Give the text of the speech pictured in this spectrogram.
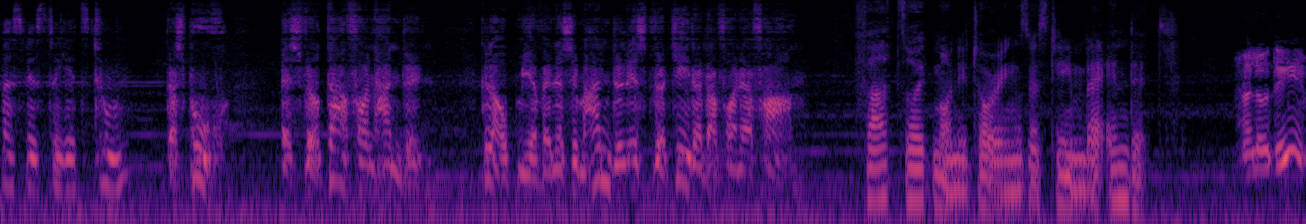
Was wirst du jetzt tun? Das Buch, es wird davon handeln. Glaub mir, wenn es im Handel ist, wird jeder davon erfahren. Fahrzeugmonitoring-System beendet. Hallo D.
